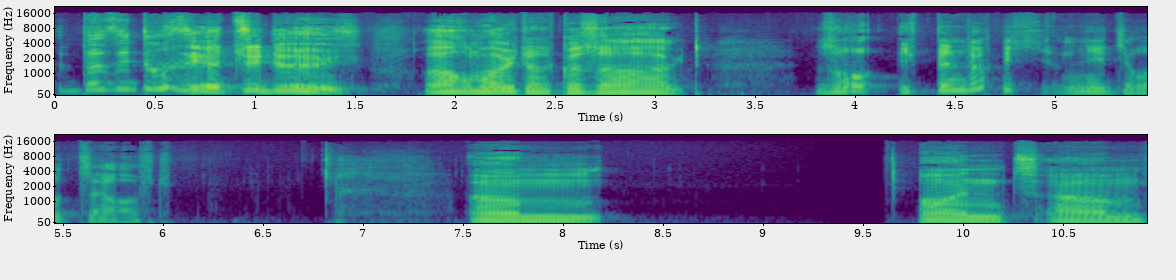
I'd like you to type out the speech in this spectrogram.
das interessiert sie nicht. Warum habe ich das gesagt? So, ich bin wirklich ein Idiot sehr oft. Ähm, und ähm,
